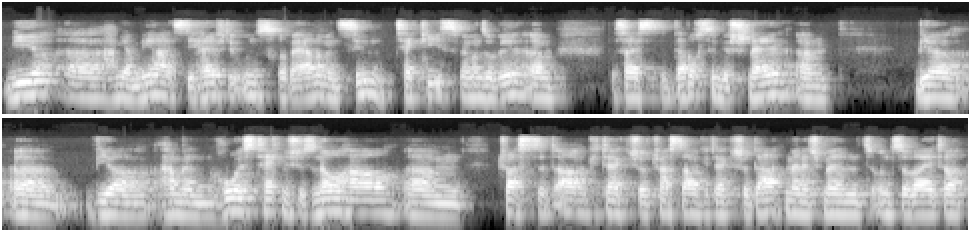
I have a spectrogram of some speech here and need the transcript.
Wir äh, haben ja mehr als die Hälfte unserer Bewerbungen sind Techies, wenn man so will. Ähm, das heißt, dadurch sind wir schnell. Ähm, wir, äh, wir haben ein hohes technisches Know-how, ähm, Trusted Architecture, Trust Architecture, Datenmanagement und so weiter,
